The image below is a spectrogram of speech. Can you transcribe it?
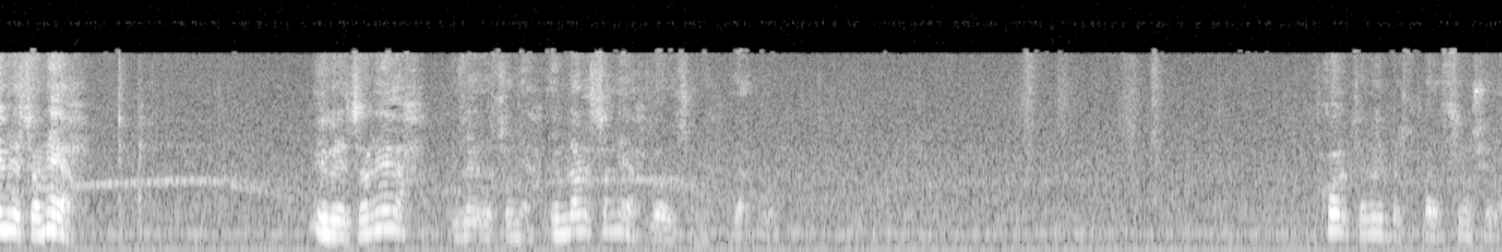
אם רצונך, אם רצונך, זה רצונך. אם לא רצונך, לא רצונך. זה הכל. הכל תלוי בר- ברצון שלך.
